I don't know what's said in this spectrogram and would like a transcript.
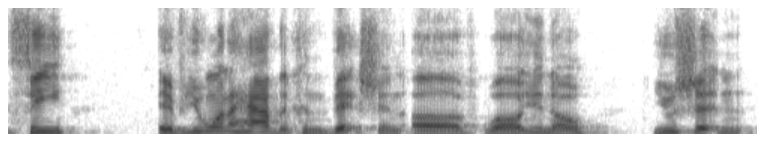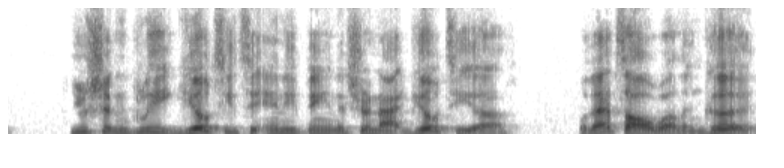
See, if you want to have the conviction of, well, you know, you shouldn't you shouldn't plead guilty to anything that you're not guilty of. Well, that's all well and good.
